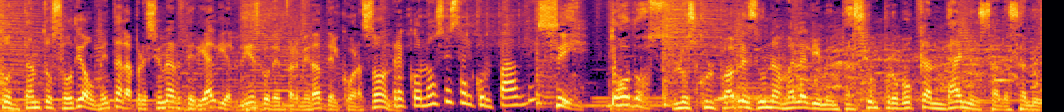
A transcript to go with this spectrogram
Con tanto sodio aumenta la presión arterial y el riesgo de enfermedad del corazón. ¿Reconoces al culpable? Sí, todos. Los culpables de una mala alimentación provocan daños a la salud.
